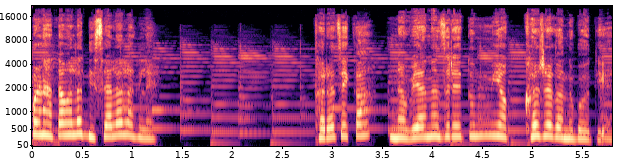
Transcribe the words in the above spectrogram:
पण आता मला दिसायला लागलंय. खरंच एका नव्या नजरेतून मी अख्खं जग अनुभवतीये.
